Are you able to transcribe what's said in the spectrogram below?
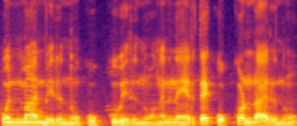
പൊന്മാൻ വരുന്നു കൊക്ക് വരുന്നു. അങ്ങനെ നേരത്തെ കൊക്കുണ്ടായിരുന്നു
